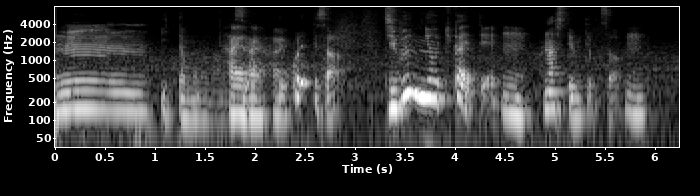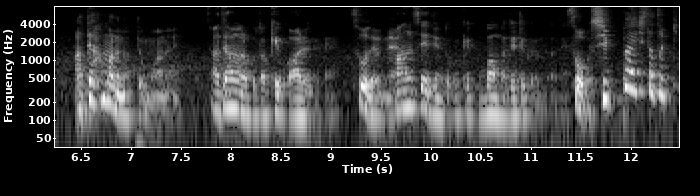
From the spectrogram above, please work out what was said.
いったものなんですよ、はいはいはい。でこれってさ自分に置き換えてうん。話してみてもさうん。当てはまるなって思わない？当てはまることは結構あるよね。そうだよね。反省点とか結構バンバン出てくるもんね。そう失敗した時っ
